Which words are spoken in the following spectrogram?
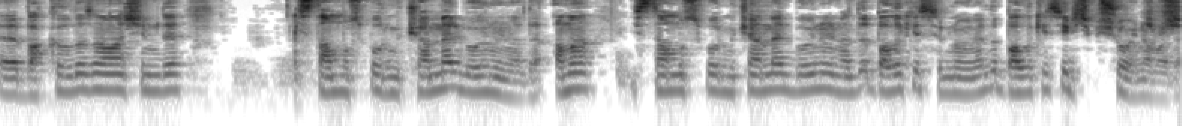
e, bakıldığı zaman şimdi İstanbulspor mükemmel bir oyun oynadı. Ama İstanbulspor mükemmel bir oyun oynadı. Balıkesir'in oynadı. Balıkesir hiçbir şey oynamadı. Hiçbir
